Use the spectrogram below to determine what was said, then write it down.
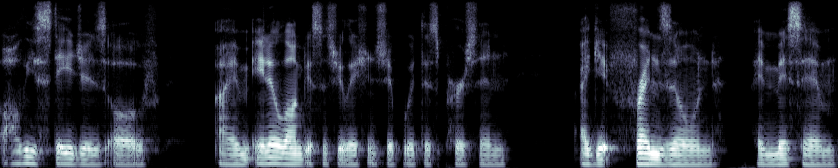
all these stages of I'm in a long distance relationship with this person, I get friend zoned, I miss him,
